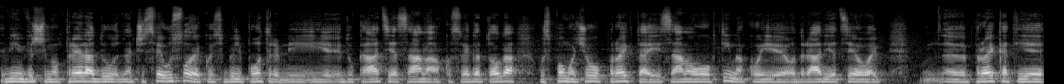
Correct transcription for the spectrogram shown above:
mi vršimo preradu, znači sve uslove koji su bili potrebni i edukacija organizacija sama oko svega toga uz pomoć ovog projekta i sama ovog tima koji je odradio ceo ovaj E, projekat je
